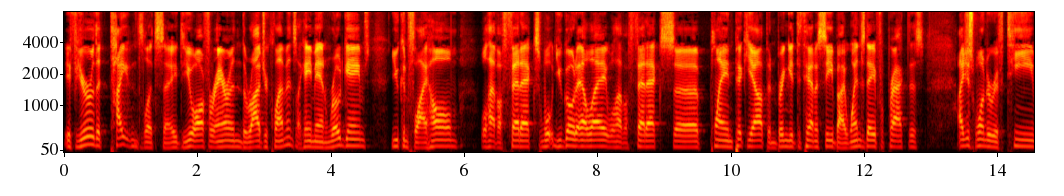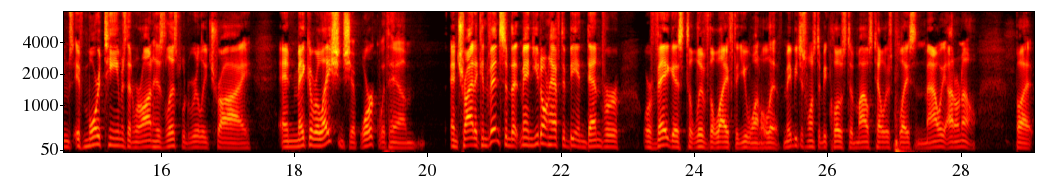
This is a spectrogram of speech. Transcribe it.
If you're the Titans, let's say, do you offer Aaron the Roger Clemens? Like, hey man, road games, you can fly home. We'll have a FedEx. We'll, you go to LA, we'll have a FedEx uh, plane pick you up and bring you to Tennessee by Wednesday for practice. I just wonder if teams, if more teams than were on his list would really try and make a relationship work with him and try to convince him that, man, you don't have to be in Denver or Vegas to live the life that you want to live. Maybe he just wants to be close to Miles Teller's place in Maui. I don't know. But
